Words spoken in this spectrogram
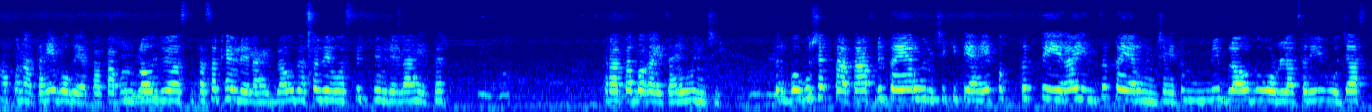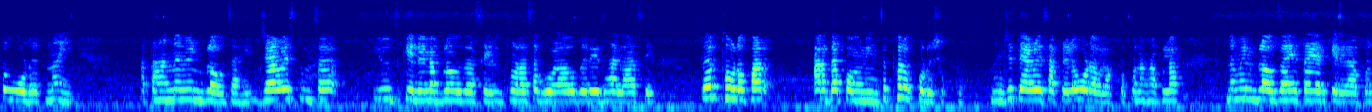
आपण आता हे बघूयात. आता आपण ब्लाऊज व्यवस्थित असा ठेवलेला आहे. ब्लाऊज असा व्यवस्थित ठेवलेला आहे तर तर आता बघायचं आहे उंची. तर बघू शकता आता आपली तयार उंची किती आहे? फक्त तेरा इंच तयार उंची आहे. तुम्ही ब्लाऊज ओढला तरी जास्त ओढत नाही. आता हा नवीन ब्लाऊज आहे. ज्यावेळेस तुमचा यूज केलेला ब्लाऊज असेल थोडासा गोळा वगैरे झाला असेल तर थोडंफार अर्धा पाऊन इंच फरक पडू शकतो. म्हणजे त्यावेळेस आपल्याला ओढावं लागतं. पण हा आपला नवीन ब्लाऊज आहे तयार केलेला आपण.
